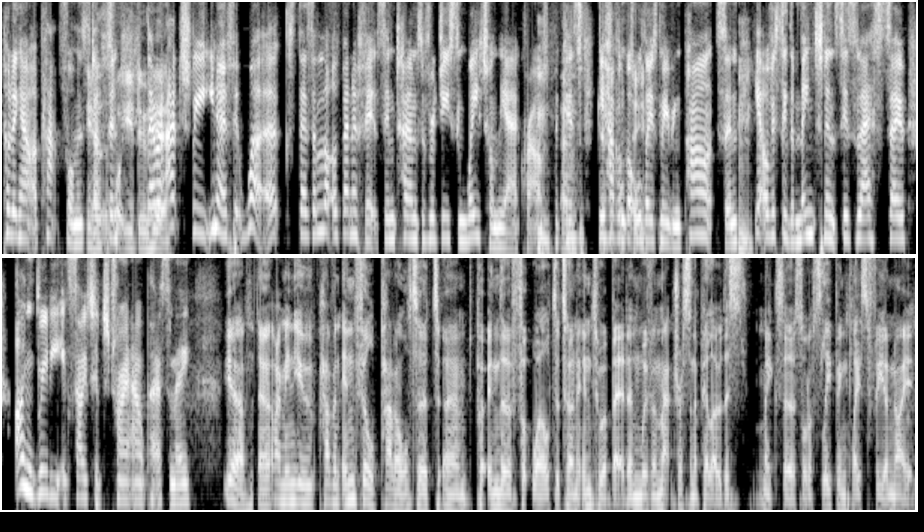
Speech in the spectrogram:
pulling out a platform and stuff. and what you do there here. are actually, you know, if it works, there's a lot of benefits in terms of reducing weight on the aircraft mm, because you haven't got all those moving parts, and mm. yeah, obviously the maintenance is less. So I'm really excited to try it out personally. Yeah, uh, I mean, you have an infill panel to, to um, put in the footwell to turn it into a bed, and with a mattress and a pillow, this makes a sort of sleeping place for your night.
